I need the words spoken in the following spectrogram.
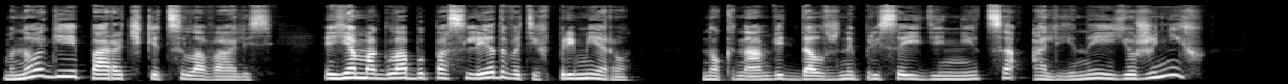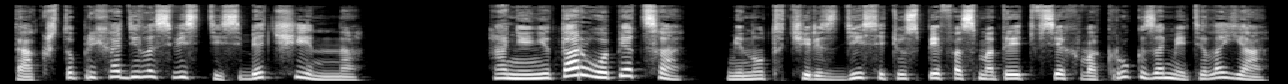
Многие парочки целовались, и я могла бы последовать их примеру. Но к нам ведь должны присоединиться Алина и ее жених, так что приходилось вести себя чинно. «Они не торопятся», — минут через десять, успев осмотреть всех вокруг, заметила я.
